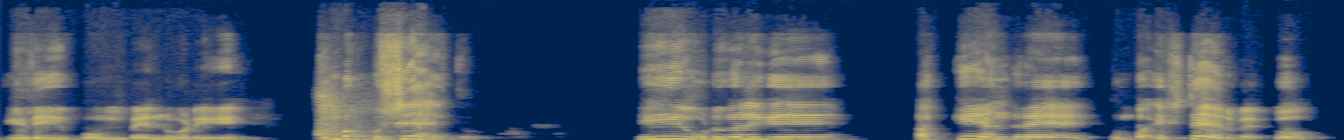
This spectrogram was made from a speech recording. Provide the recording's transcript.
ಗಿಳಿ ಬೊಂಬೆ ನೋಡಿ ತುಂಬಾ ಖುಷಿ ಆಯ್ತು. ಈ ಹುಡುಗನಿಗೆ ಅಕ್ಕಿ ಅಂದ್ರೆ ತುಂಬಾ ಇಷ್ಟ ಇರಬೇಕು.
